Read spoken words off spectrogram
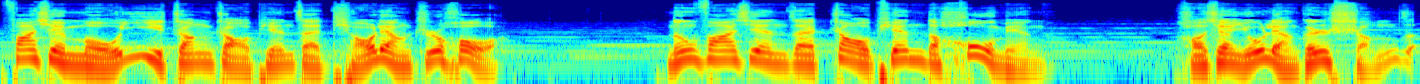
发现某一张照片在调亮之后啊，能发现在照片的后面啊，好像有两根绳子。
